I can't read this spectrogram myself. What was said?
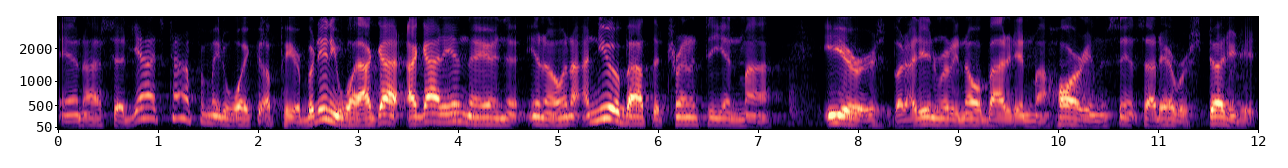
And I said, yeah, it's time for me to wake up here. But anyway, I got, I got in there and, you know, and I knew about the Trinity in my ears, but I didn't really know about it in my heart in the sense I'd ever studied it.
